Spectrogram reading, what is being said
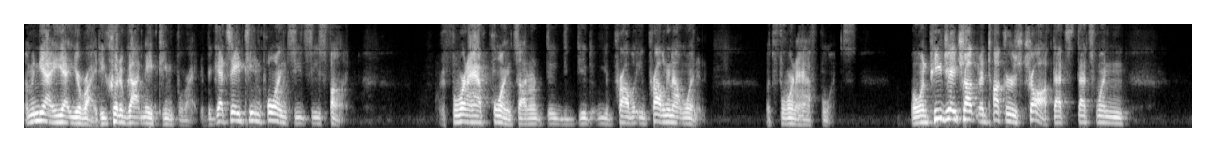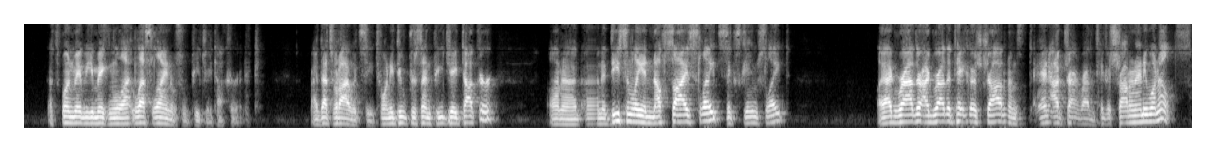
I mean, yeah, yeah, you're right. He could have gotten 18 right. If he gets 18 points, he's, he's fine. But four and a half points, I don't. You, you probably you're probably not winning with four and a half points. But when PJ Chuck and Tucker is chalk, that's that's when that's when maybe you're making less lineups with PJ Tucker in it. Right? That's what I would see. 22% PJ Tucker on a on a decently enough size slate, six game slate. Like I'd rather I'd rather take a shot on and I'd rather take a shot on anyone else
